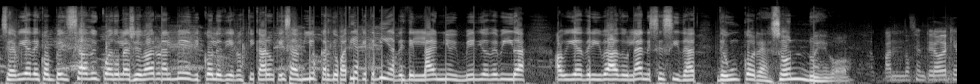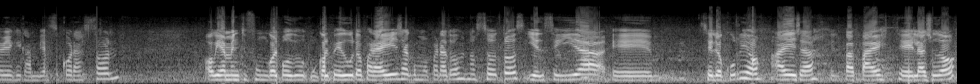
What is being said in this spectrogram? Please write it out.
se había descompensado y cuando la llevaron al médico le diagnosticaron que esa miocardiopatía que tenía desde el año y medio de vida había derivado la necesidad de un corazón nuevo. Cuando se enteró de que había que cambiar su corazón, obviamente fue un golpe, duro para ella como para todos nosotros y enseguida eh, se le ocurrió a ella, el papá este la ayudó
